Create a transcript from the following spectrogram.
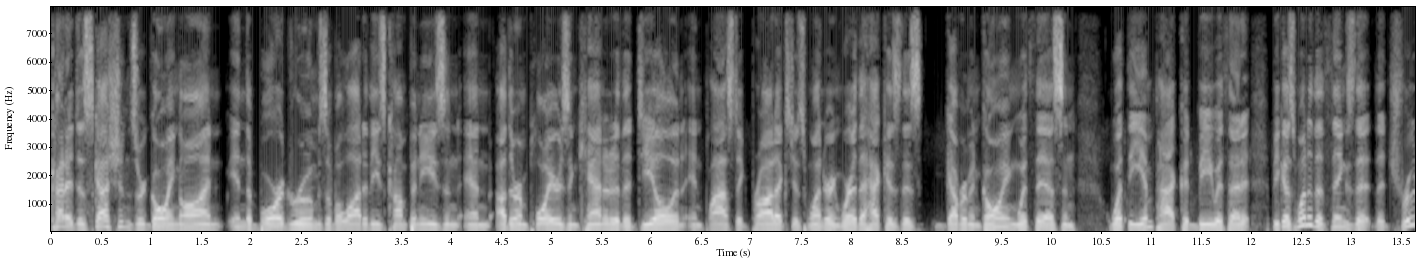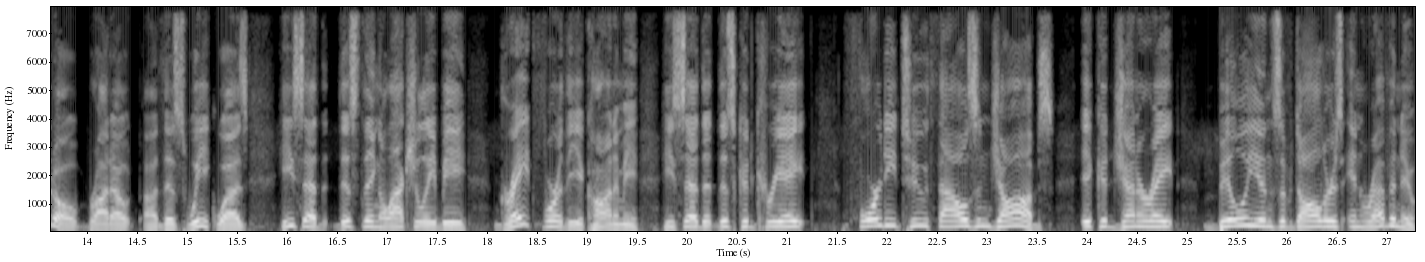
kind of discussions are going on in the boardrooms of a lot of these companies and, and other employers in Canada that deal in, in plastic products, just wondering where the heck is this government going with this and what the impact could be within it. Because one of the things that, that Trudeau brought out uh, this week was he said this thing will actually be great for the economy. He said that this could create 42,000 jobs. It could generate billions of dollars in revenue.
